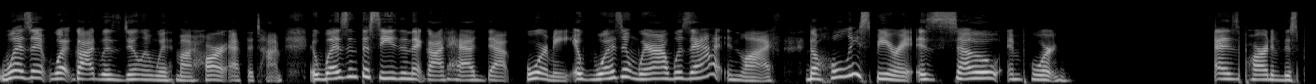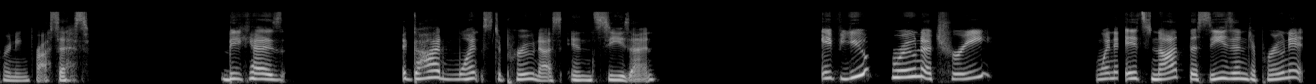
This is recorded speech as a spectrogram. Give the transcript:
wasn't what God was dealing with my heart at the time. It wasn't the season that God had that for me. It wasn't where I was at in life. The Holy Spirit is so important as part of this pruning process because God wants to prune us in season if you prune a tree when it's not the season to prune it,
